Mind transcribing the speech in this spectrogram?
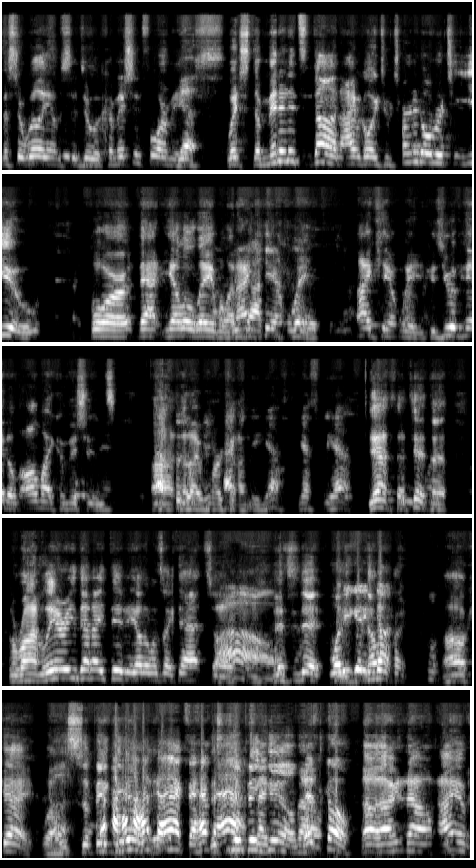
Mr. Williams to do a commission for me. Yes. Which the minute it's done, I'm going to turn it over to you for that yellow label, and I can't wait. I can't wait because you have handled all my commissions uh, that I've Absolutely. worked on. Actually, yes, yes, we have. Yes, that's it. The, the Ron Leary that I did, the other ones like that. So Wow. this is it. What are you getting No- done? Okay. Well, this is a big deal. I have to act. I have This to is a big Like, deal now. Let's go. Now, I, now I have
